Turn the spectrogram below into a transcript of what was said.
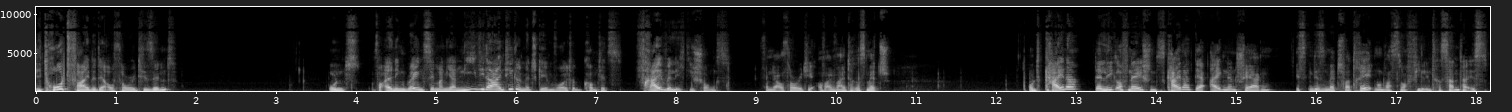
die Todfeinde der Authority sind und vor allen Dingen Reigns, dem man ja nie wieder ein Titelmatch geben wollte, bekommt jetzt freiwillig die Chance von der Authority auf ein weiteres Match. Und keiner der League of Nations, keiner der eigenen Schergen ist in diesem Match vertreten. Und was noch viel interessanter ist,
